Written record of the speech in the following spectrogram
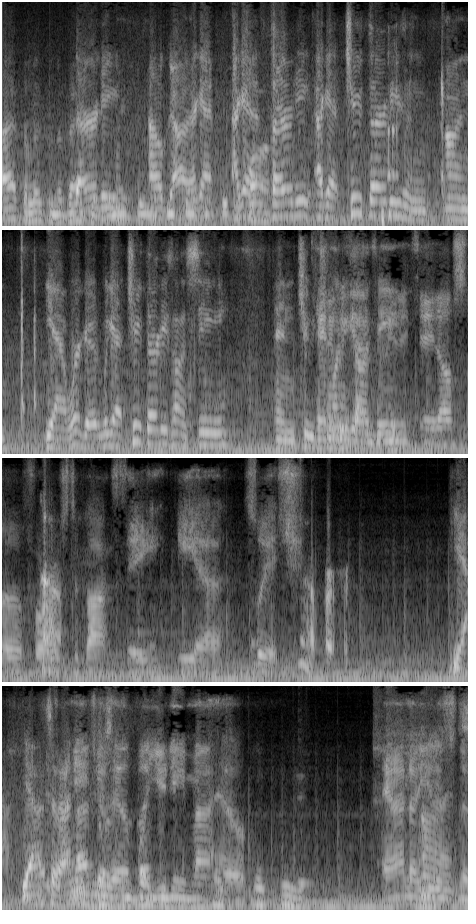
I have to listen to Vengeance to 30. Oh god, I got I got 30. I got two 30s and on. Yeah, we're good. We got two 30s on C and two Can we 20s gotta on D. communicate also for us to box the the uh, switch? Yeah, perfect. Yeah, yeah. So I I need need your help, but you need my help. And I know you Alright. listen to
